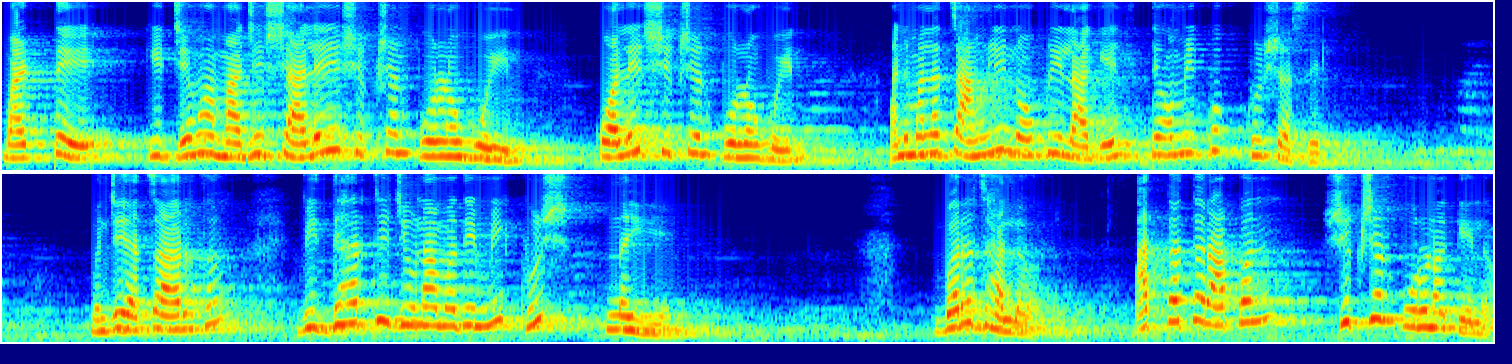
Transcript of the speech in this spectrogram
वाटते की जेव्हा माझे शालेय शिक्षण पूर्ण होईल कॉलेज शिक्षण पूर्ण होईल आणि मला चांगली नोकरी लागेल तेव्हा मी खूप खुश असेल. म्हणजे याचा अर्थ विद्यार्थी जीवनामध्ये मी खुश नाही आहे बरं झालं. आत्ता तर आपण शिक्षण पूर्ण केलं.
